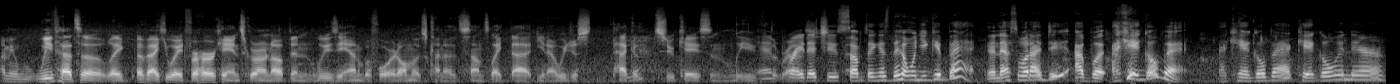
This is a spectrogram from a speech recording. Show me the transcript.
I mean, we've had to like evacuate for hurricanes growing up in Louisiana before. It almost kind of sounds like that. You know, we just pack a suitcase and leave And the pray rest. that you something is there when you get back. And that's what I did. I, but I can't go back. I can't go back. Can't go in there.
